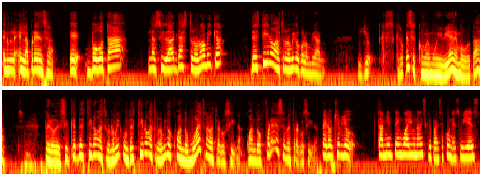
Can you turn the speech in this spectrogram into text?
en, la- en la prensa, eh, Bogotá, la ciudad gastronómica, destino gastronómico colombiano. Y yo creo que se come muy bien en Bogotá. Sí. Pero decir que es destino gastronómico, un destino gastronómico es cuando muestra nuestra cocina, cuando ofrece nuestra cocina. Pero, chef, yo también tengo ahí una discrepancia con eso y es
